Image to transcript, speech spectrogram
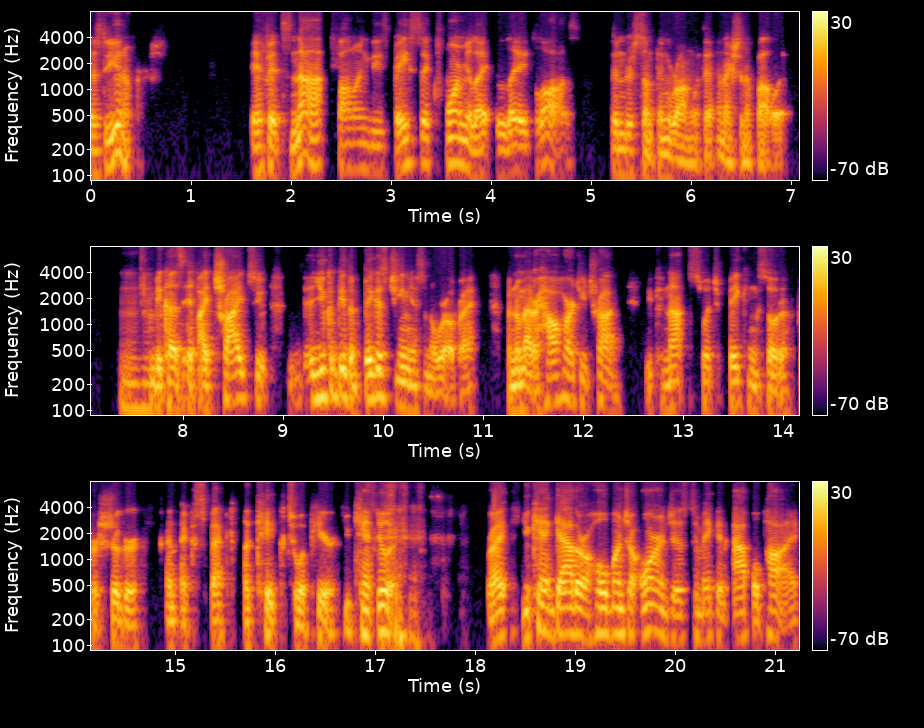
as the universe. If it's not following these basic formulaic laws, then there's something wrong with it and I shouldn't follow it. Mm-hmm. Because if I try to, you could be the biggest genius in the world, right? But no matter how hard you try, you cannot switch baking soda for sugar and expect a cake to appear. You can't do it. right? You can't gather a whole bunch of oranges to make an apple pie,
